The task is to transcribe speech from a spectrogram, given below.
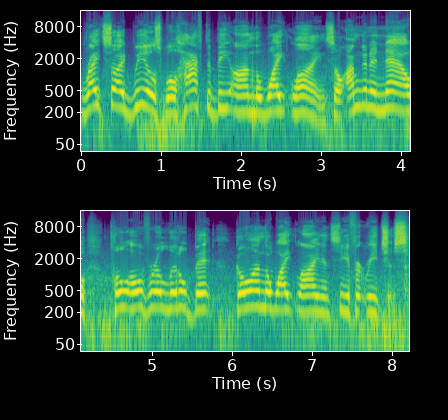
right side wheels will have to be on the white line. So I'm gonna now pull over a little bit, go on the white line and see if it reaches.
